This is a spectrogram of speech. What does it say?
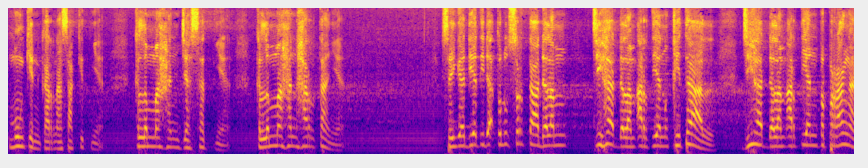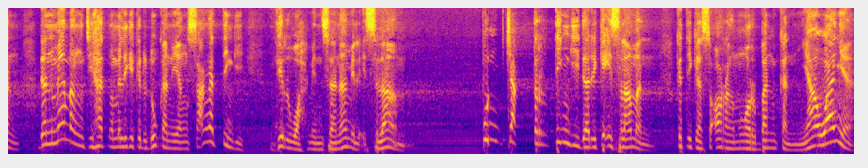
mungkin karena sakitnya, kelemahan jasadnya, kelemahan hartanya, sehingga dia tidak turut serta dalam jihad dalam artian qital, jihad dalam artian peperangan, dan memang jihad memiliki kedudukan yang sangat tinggi, dirwah min sanamil Islam, puncak tertinggi dari keislaman ketika seorang mengorbankan nyawanya,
